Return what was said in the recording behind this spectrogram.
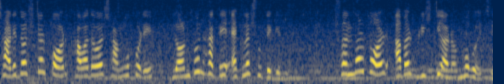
সাড়ে দশটার পর খাওয়া দাওয়া সাঙ্গ করে লণ্ঠন হাতে একলা শুতে গেল সন্ধ্যার পর আবার বৃষ্টি আরম্ভ হয়েছে।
